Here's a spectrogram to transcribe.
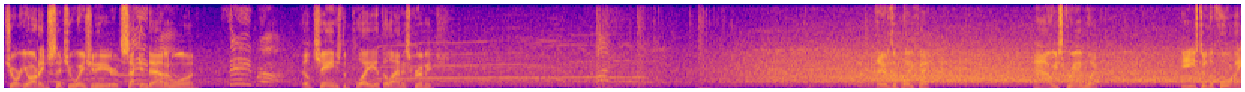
Short yardage situation here. It's second down and one. They'll change the play at the line of scrimmage. There's a play fake. Now he's scrambling. He's to the 40.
